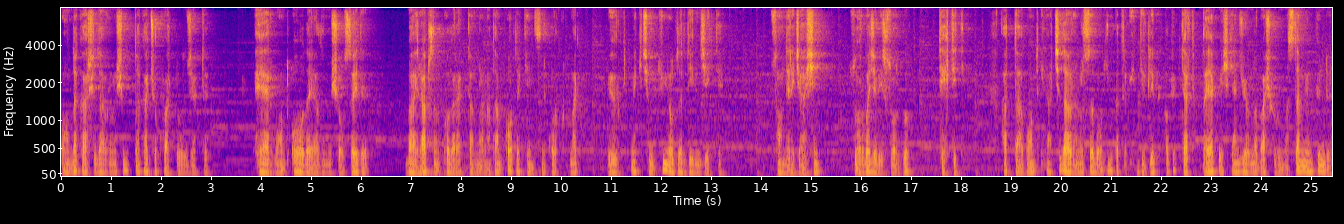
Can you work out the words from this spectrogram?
Bond'a karşı davranışı mutlaka çok farklı olacaktı. Eğer Bond o odaya alınmış olsaydı, Bay Robson olarak tanınan adam orada kendisini korkutmak ve ürkütmek için bütün yolları deneyecekti. Son derece aşın zorbaca bir sorgu, tehdit. Hatta Bond inatçı davranırsa bodrum katına indirilip hafif tertip dayak ve işkence yoluna başvurulması da mümkündü.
